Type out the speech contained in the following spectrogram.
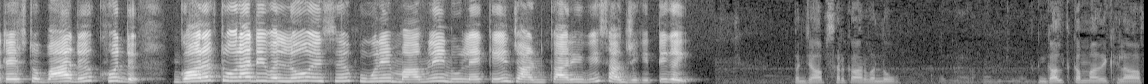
ਅਤੇ ਇਸ ਤੋਂ ਬਾਅਦ ਖੁਦ ਗੌਰਵ ਟੋਰਾ ਦੇ ਵੱਲੋਂ ਇਸ ਪੂਰੇ ਮਾਮਲੇ ਨੂੰ ਲੈ ਕੇ ਜਾਣਕਾਰੀ ਵੀ ਸਾਂਝੀ ਕੀਤੀ ਗਈ। ਪੰਜਾਬ ਸਰਕਾਰ ਵੱਲੋਂ ਗਲਤ ਕੰਮਾਂ ਦੇ ਖਿਲਾਫ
